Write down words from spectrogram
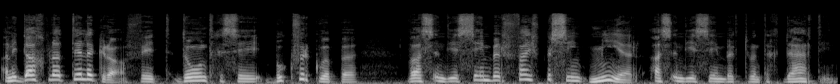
Aan die dagblad Telegraph het Dont gesê boekverkope was in Desember 5% meer as in Desember 2013.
